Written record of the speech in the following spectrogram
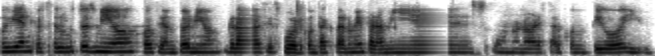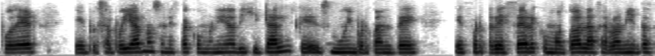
Muy bien, pues el gusto es mío, José Antonio. Gracias por contactarme. Para mí es un honor estar contigo y poder eh, pues apoyarnos en esta comunidad digital, que es muy importante eh, fortalecer como todas las herramientas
